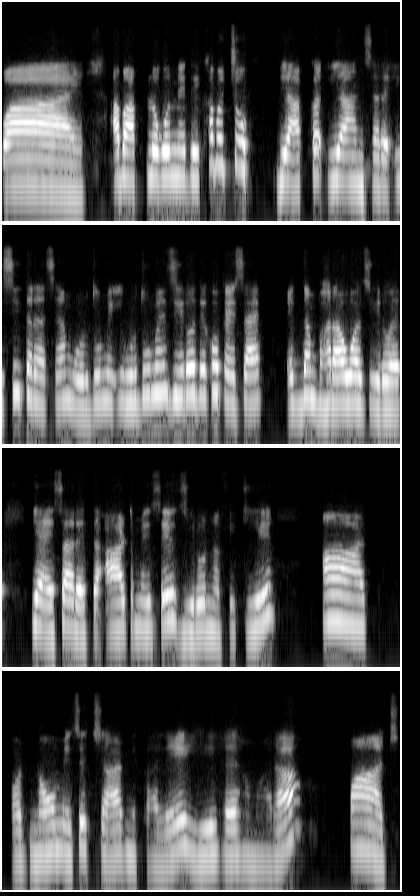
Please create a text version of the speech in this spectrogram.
फाइव अब आप लोगों ने देखा बच्चों, ये आपका, ये आंसर है। इसी तरह से हम उर्दू में उर्दू में ज़ीरो देखो कैसा है। एकदम भरा हुआ ज़ीरो है। ये ऐसा रहता है। आठ में से ज़ीरो नफी किए आठ और नौ में से चार निकाले। ये है हमारा पाँच।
